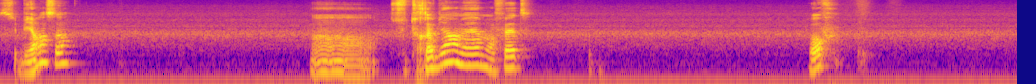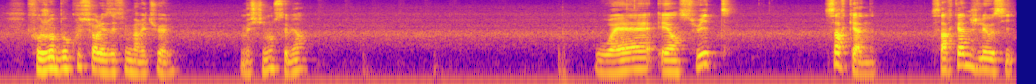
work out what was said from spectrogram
C'est bien, ça. Oh, c'est très bien, même, en fait. Oh. Il faut jouer beaucoup sur les effets rituels. Mais sinon, c'est bien. Ouais, et ensuite... Sarkhan. Sarkhan, je l'ai aussi.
